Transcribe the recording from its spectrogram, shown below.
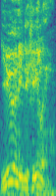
You need healing.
